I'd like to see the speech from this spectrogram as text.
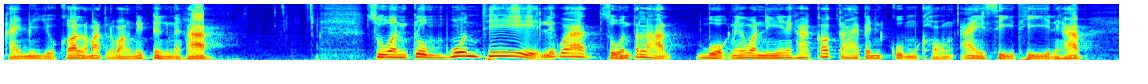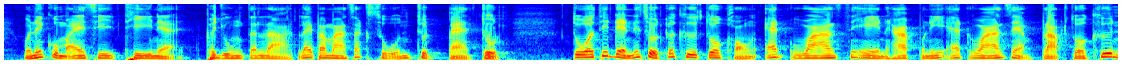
ใครมีอยู่ก็ระมัดระวังนิดนึงนะครับ ส่วนกลุ่มหุ้นที่เรียกว่าสวนตลาดบวกในวันนี้นะครับก็กลายเป็นกลุ่มของ ICT นะครับวันนี้กลุ่ม ICT เนี่ยพยุงตลาดได้ประมาณสัก 0.8 จุด ตัวที่เด่นที่สุดก็คือตัวของ Advance นี่เองนะครับวันนี้ Advance เนี่ยปรับตัวขึ้น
